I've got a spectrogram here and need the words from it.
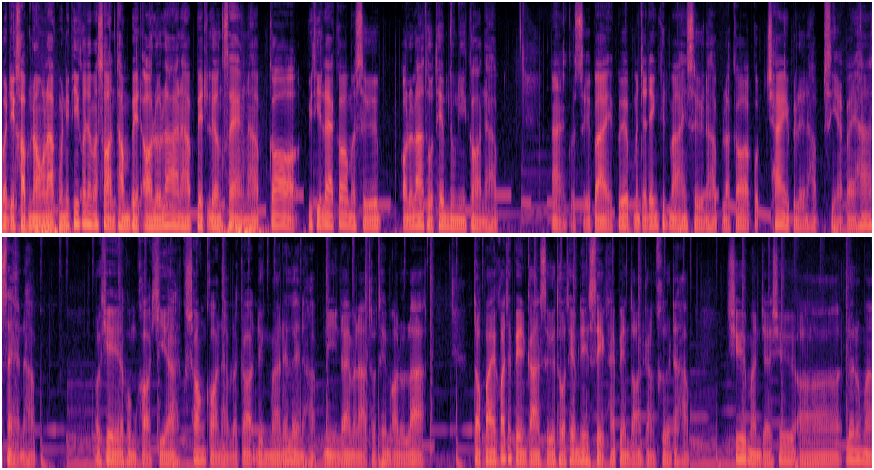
วัสดีครับน้องรักวันนี้พี่ก็จะมาสอนทำเบ็ดออโรรานะครับเบ็ดเรืองแสงนะครับ ก็วิธีแรกก็มาซื้อออโรราโทเทมตรงนี้ก่อนนะครับอ่ากดซื้อไปปุ๊บมันจะเด้งขึ้นมาให้ซื้อนะครับ แล้วก็กดใช่ไปเลยนะครับ เสียไป 5 0 0แสนนะครับโอเคแล้วผมขอเคลียร์ช่องก่อนครับ แล้วก็ดึงมาได้เลยนะครับ นี่ได้มาละโทเทมออโรราต่อไปก็จะเป็นการซื้อโทเทมที่เสกให้เป็นตอนกลางคืนนะครับ ชื่อมันจะชื่อเอ่อเลื่อนลงมา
